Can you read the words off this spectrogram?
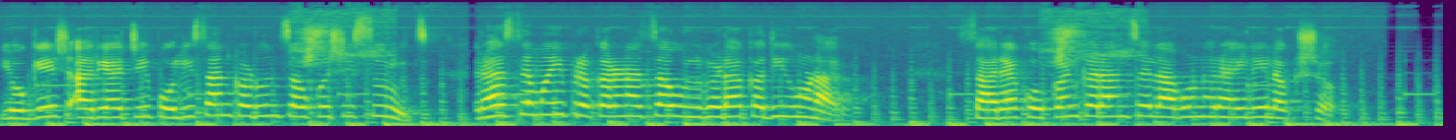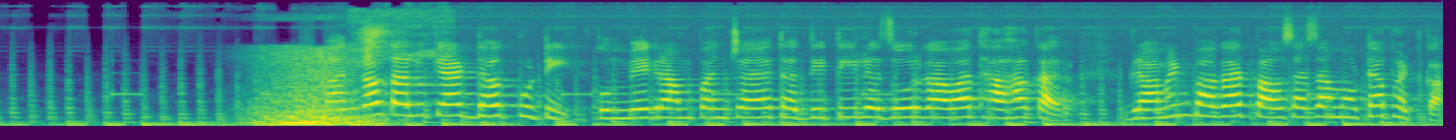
योगेश आर्याची पोलिसांकडून चौकशी सुरूच. रहस्यमयी प्रकरणाचा उलगडा कधी होणार? साऱ्या कोकणकरांचे लागून राहिले लक्ष. मानगाव तालुक्यात ढगपुटी कुंभे ग्रामपंचायत हद्दीतील जोर गावात हाहाकार. ग्रामीण भागात पावसाचा मोठा फटका.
